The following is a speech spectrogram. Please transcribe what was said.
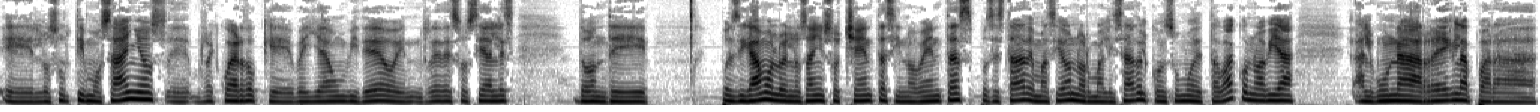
eh, los últimos años. Eh, recuerdo que veía un video en redes sociales donde, pues digámoslo, en los años 80 y 90 pues estaba demasiado normalizado el consumo de tabaco. No había alguna regla para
